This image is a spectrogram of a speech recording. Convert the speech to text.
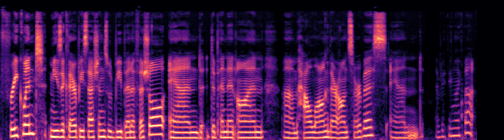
frequent music therapy sessions would be beneficial and dependent on um, how long they're on service and everything like that.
